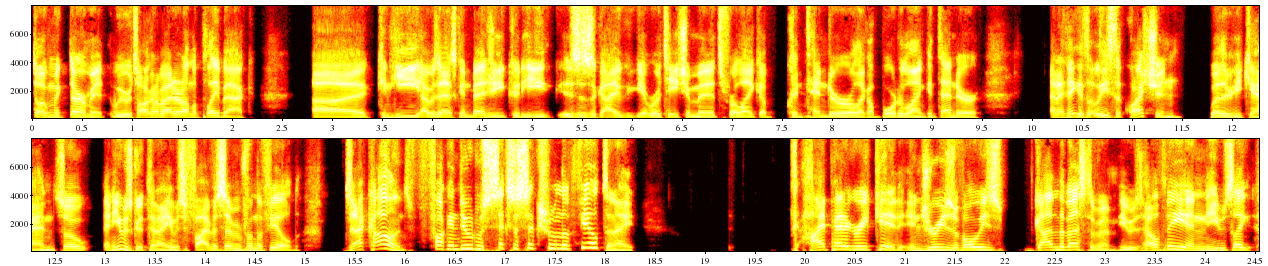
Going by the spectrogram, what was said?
Doug McDermott, we were talking about it on the playback. Uh, can he? I was asking Benji, could he? Is this a guy who could get rotation minutes for like a contender or like a borderline contender? And I think it's at least a question whether he can. So, and he was good tonight. He was five or seven from the field. Zach Collins, fucking dude, was six or six from the field tonight. High pedigree kid. Injuries have always gotten the best of him. He was healthy and he was like,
